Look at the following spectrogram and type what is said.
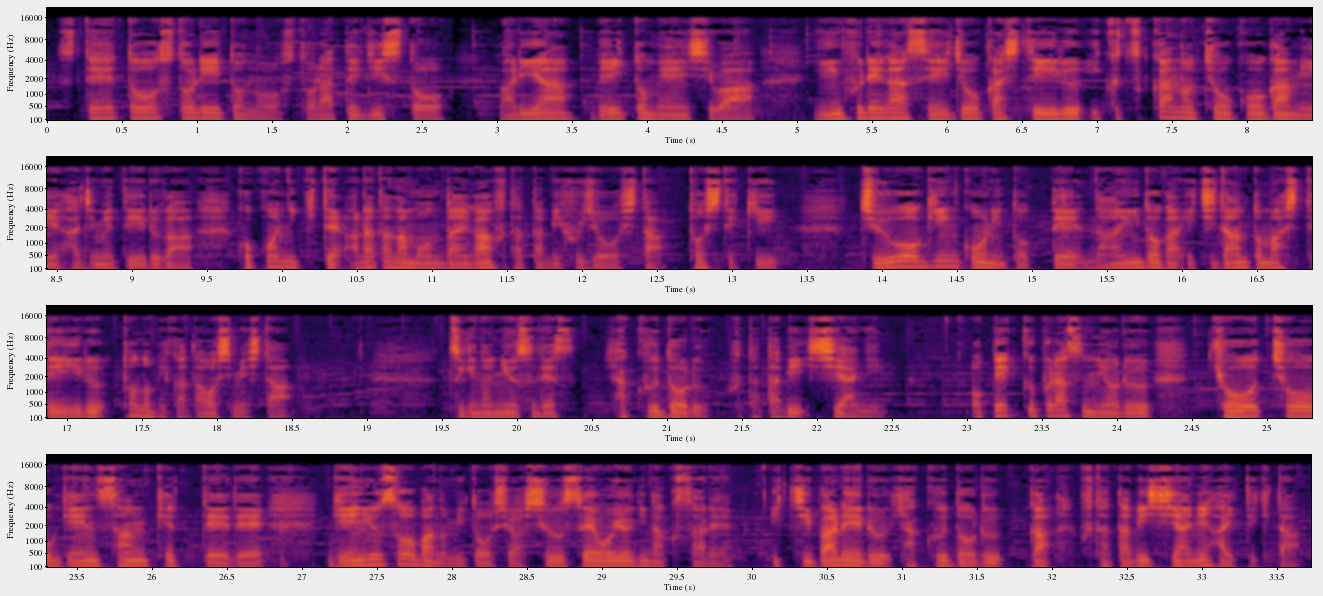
ステートストリートのストラテジスト、マリア・ベイトメン氏は、インフレが正常化しているいくつかの兆候が見え始めているが、ここに来て新たな問題が再び浮上したと指摘。中央銀行にとって難易度が一段と増しているとの見方を示した。次のニュースです。100ドル再び視野に。OPEC プラスによる協調減産決定で原油相場の見通しは修正を余儀なくされ、1バレル100ドルが再び視野に入ってきた。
